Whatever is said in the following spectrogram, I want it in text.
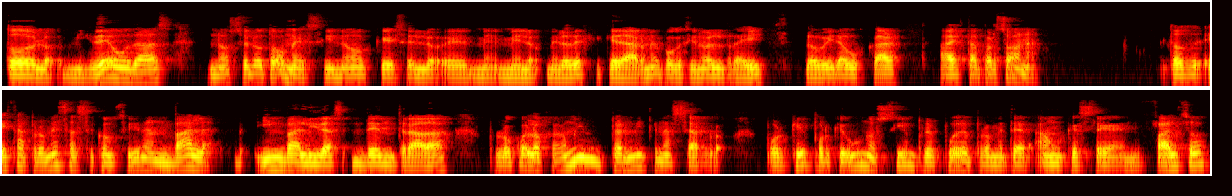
todas mis deudas, no se lo tome, sino que se lo, eh, me, lo, deje quedarme, porque si no el rey lo va a ir a buscar a esta persona. Entonces, estas promesas se consideran inválidas de entrada, por lo cual los jamín permiten hacerlo. ¿Por qué? Porque uno siempre puede prometer, aunque sea en falso,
